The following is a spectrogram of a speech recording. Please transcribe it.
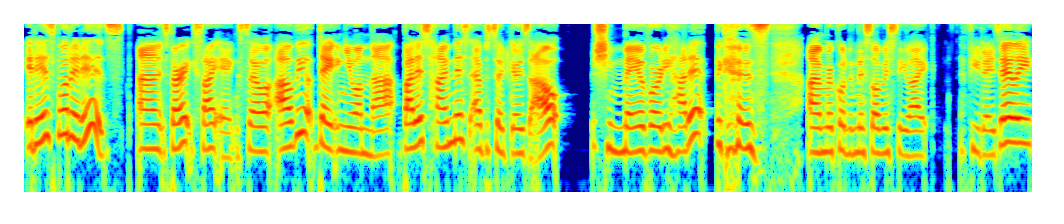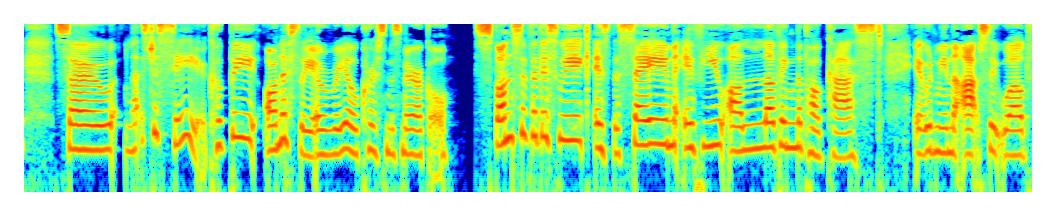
it is what it is, and it's very exciting. So I'll be updating you on that. By the time this episode goes out, she may have already had it because I'm recording this obviously like a few days early. So let's just see. It could be honestly a real Christmas miracle. Sponsor for this week is the same. If you are loving the podcast, it would mean the absolute world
